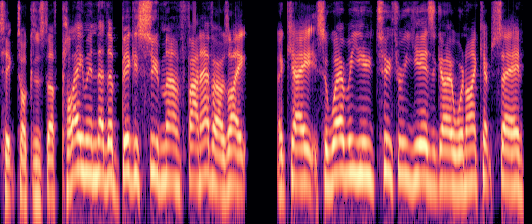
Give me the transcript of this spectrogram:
TikTokers and stuff claiming they're the biggest Superman fan ever. I was like, okay, so where were you two, three years ago when I kept saying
